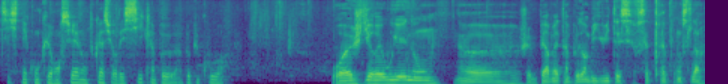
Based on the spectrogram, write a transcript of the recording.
si ce n'est concurrentiels, en tout cas sur des cycles un peu, plus courts? Ouais, je dirais oui et non. Euh, je vais me permettre un peu d'ambiguïté sur cette réponse-là.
